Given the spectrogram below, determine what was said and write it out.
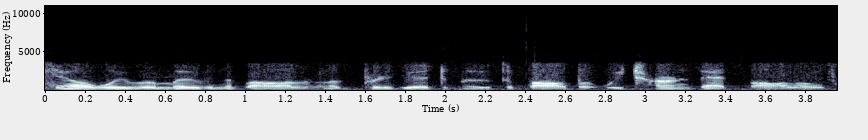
still, we were moving the ball and looked pretty good to move the ball. But we turned that ball over.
